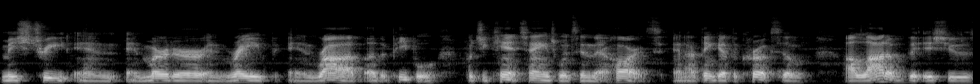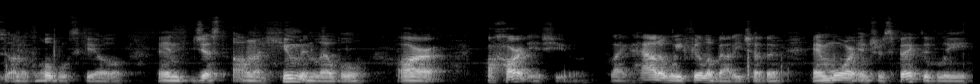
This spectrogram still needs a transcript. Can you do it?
mistreat and, and murder and rape and rob other people, but you can't change what's in their hearts. And I think at the crux of a lot of the issues on a global scale and just on a human level are a heart issue. Like, how do we feel about each other? And more introspectively,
